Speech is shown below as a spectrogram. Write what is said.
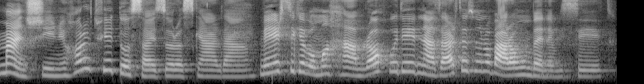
من شیرینی ها رو توی دو سایز درست کردم. مرسی که با ما همراه بودید. نظرتون رو برامون بنویسید.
